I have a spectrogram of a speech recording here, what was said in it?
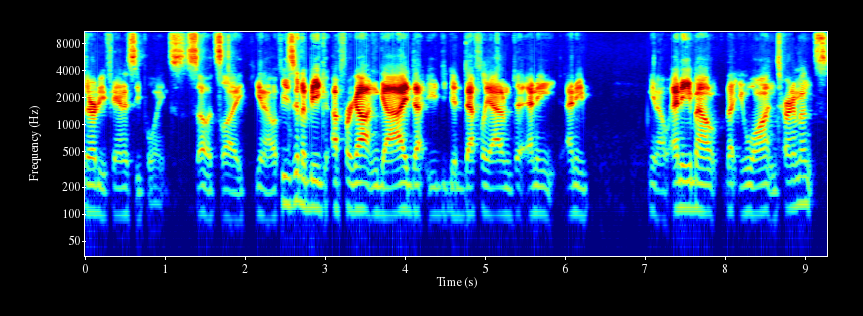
thirty fantasy points. So it's like you know if he's going to be a forgotten guy, you could definitely add him to any any you know any amount that you want in tournaments.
